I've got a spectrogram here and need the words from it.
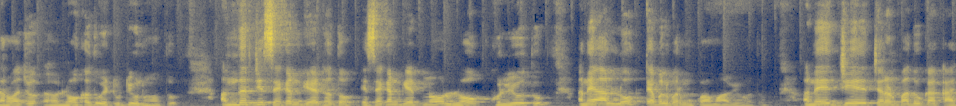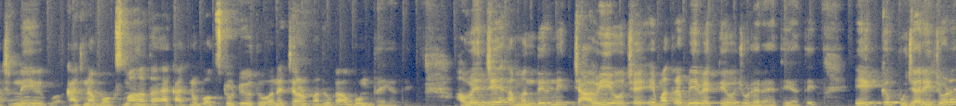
દરવાજો લોક હતું, એ તૂટ્યું ન હતું. અંદર જે સેકન્ડ ગેટ હતો, એ સેકન્ડ ગેટનો લોક ખુલ્યું હતું અને આ લોક ટેબલ પર મૂકવામાં આવ્યું હતું. અને જે ચરણ પાદુકા કાચની, કાચના બોક્સમાં હતા, આ કાચનું બોક્સ તૂટ્યું હતું અને ચરણ પાદુકા ગુમ થઈ હતી. હવે જે આ મંદિરની ચાવીઓ છે, એ માત્ર બે વ્યક્તિઓ જોડે રહેતી હતી. એક પૂજારી જોડે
